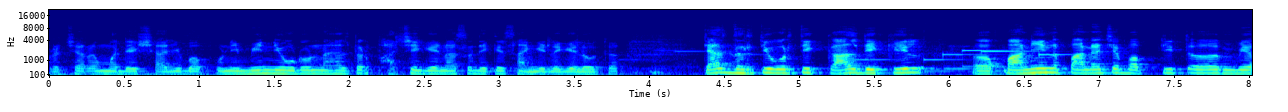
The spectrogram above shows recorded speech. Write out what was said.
प्रचारामध्ये शहाजी बापूंनी मी निवडून नाही तर फाशी घेणं असं देखील सांगितलं गेलं होतं. त्याच धर्तीवरती काल देखील पाणी पाण्याच्या बाबतीत मी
